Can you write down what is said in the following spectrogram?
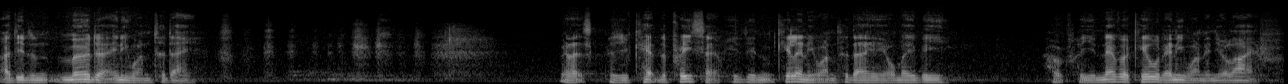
I didn't murder anyone today. well, that's because you kept the precept. You didn't kill anyone today, or maybe, hopefully, you never killed anyone in your life.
